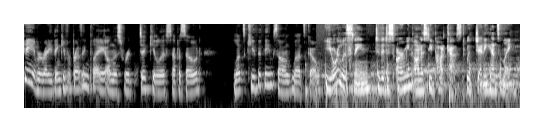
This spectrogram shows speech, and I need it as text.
Hey, everybody, thank you for pressing play on this ridiculous episode. Let's cue the theme song. Let's go. You're listening to the Disarming Honesty podcast with Jenny Hansen Lane.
